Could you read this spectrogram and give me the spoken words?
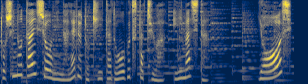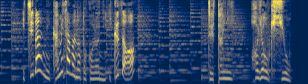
年の大将になれると聞いた動物たちは言いました。よーし、一番に神様のところに行くぞ。絶対に早起きしよう。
